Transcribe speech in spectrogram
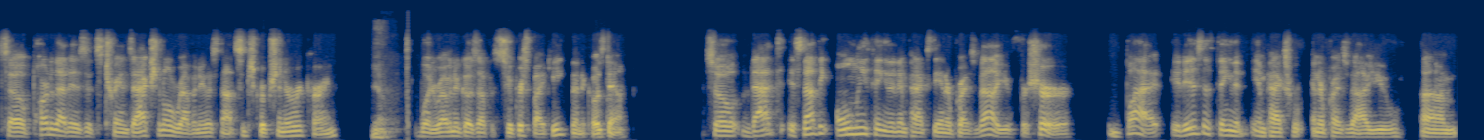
So part of that is it's transactional revenue, it's not subscription or recurring. Yeah. When revenue goes up, it's super spiky, then it goes down. So that it's not the only thing that impacts the enterprise value for sure, but it is a thing that impacts enterprise value um,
